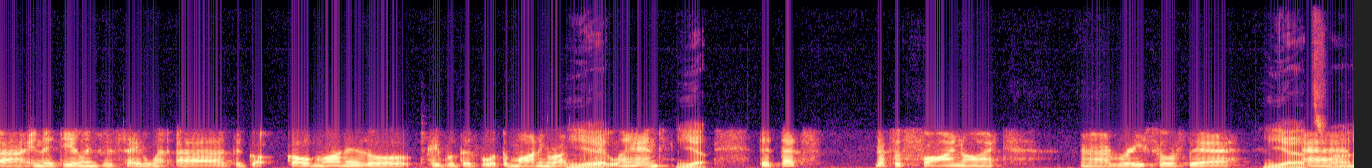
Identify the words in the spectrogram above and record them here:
uh, in their dealings with say uh, the gold miners or people that bought the mining rights Yeah. to their land yeah, that that's that's a finite uh, resource there, yeah. That's and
